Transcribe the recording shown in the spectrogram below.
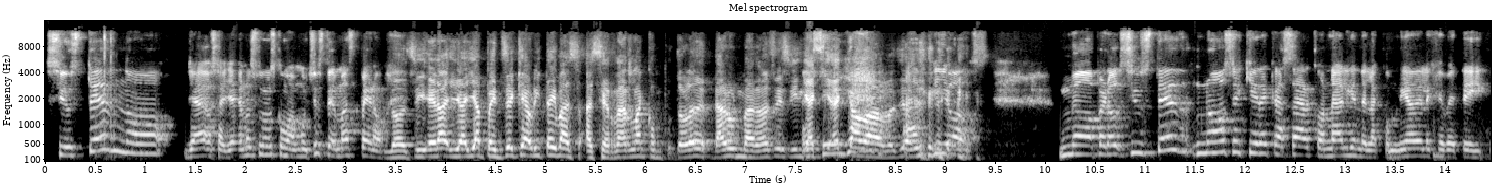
si usted no, ya, o sea, ya nos fuimos como a muchos temas, pero... No, sí, era, yo ya pensé que ahorita ibas a cerrar la computadora, dar un manazo y decir, ya aquí acabamos. Adiós. No, pero si usted no se quiere casar con alguien de la comunidad LGBTIQ+,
